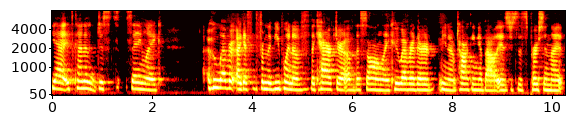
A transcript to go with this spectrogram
yeah it's kind of just saying like whoever i guess from the viewpoint of the character of the song like whoever they're you know talking about is just this person that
